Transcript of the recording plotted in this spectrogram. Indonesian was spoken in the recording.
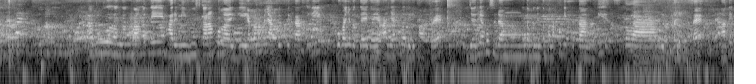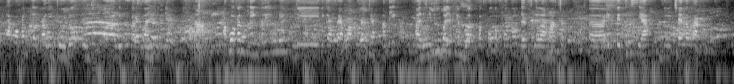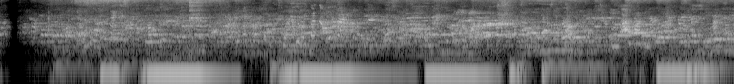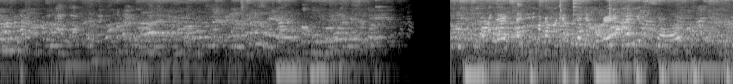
aduh lenggang banget nih hari Minggu. Sekarang aku lagi apa namanya aktivitas ini bukannya bergaya-gayaan ya, aku lagi di cafe. Jadi aku sedang nemenin teman aku liputan. Nanti setelah liputannya selesai, nanti aku akan ke Kalijodo untuk uh, liputan selanjutnya. Aku akan keliling-keliling nih di di cafe apa pun aja. Nanti uh, di sini tuh banyak yang buat tempat foto-foto dan segala macem. Uh, ikutin terus ya di channel aku.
